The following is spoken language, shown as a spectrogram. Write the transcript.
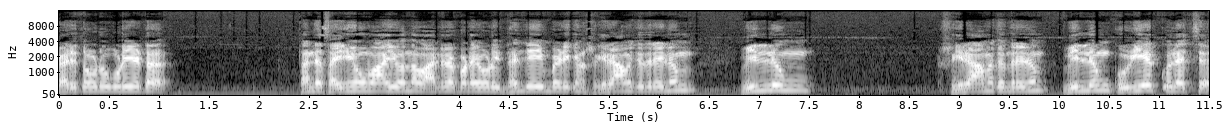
കരുത്തോടു കൂടിയിട്ട് തന്റെ സൈന്യവുമായി വന്ന വാനരപ്പടയോട് യുദ്ധം ചെയ്യുമ്പോഴേക്കും ശ്രീരാമചന്ദ്രനും വില്ലും ശ്രീരാമചന്ദ്രനും വില്ലും കുഴിയെ കുലച്ച്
